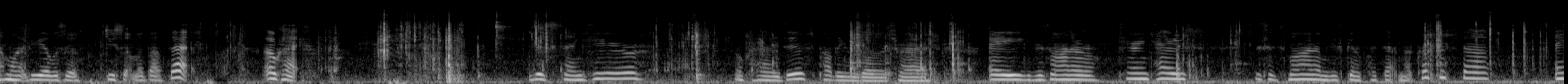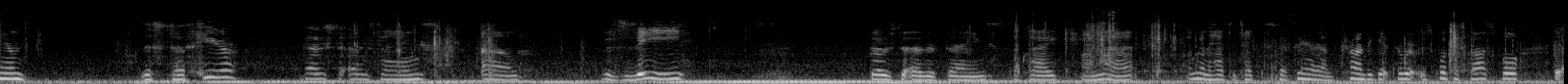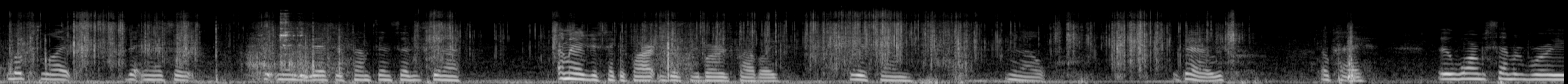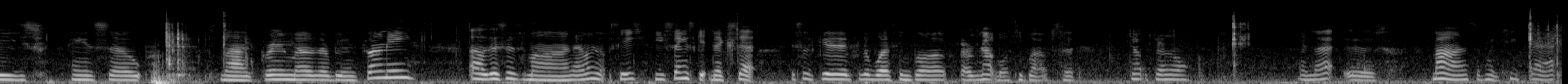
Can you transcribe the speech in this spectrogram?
I might be able to do something about that. Okay. This thing here. Okay, this probably gonna go in the trash. A designer carrying case. This is mine. I'm just gonna put that in my Christmas stuff. And this stuff here goes to other things. Um, the Z goes to other things, okay, on that. I'm gonna have to take the stuff in. I'm trying to get through it as quick as possible. It looks like the answer getting into this or something, so I'm just gonna, I'm gonna just take it apart and give it to the birds probably. This one, you know, goes. Okay. The warm summer breeze, hand soap, my grandmother being funny. Oh, this is mine. I don't know. See, these things get mixed up. This is good for the blessing block, or not blessing blocks, the junk journal. And that is mine, so I'm going to keep that.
